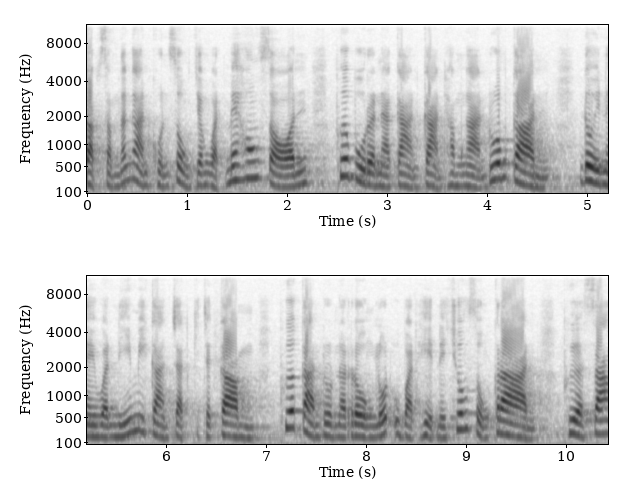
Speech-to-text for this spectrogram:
กับสำนักงานขนส่งจังหวัดแม่ฮ่องสอน เพื่อบูรณาการการทำงานร่วมกัน โดยในวันนี้มีการจัดกิจกรรม เพื่อการรณรงค์ลดอุบัติเหตุในช่วงสงกรานต์เพื่อสร้าง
